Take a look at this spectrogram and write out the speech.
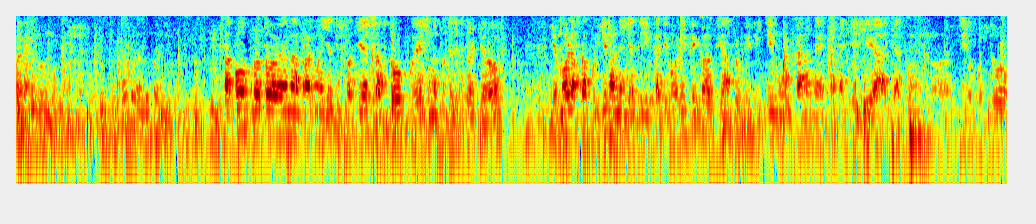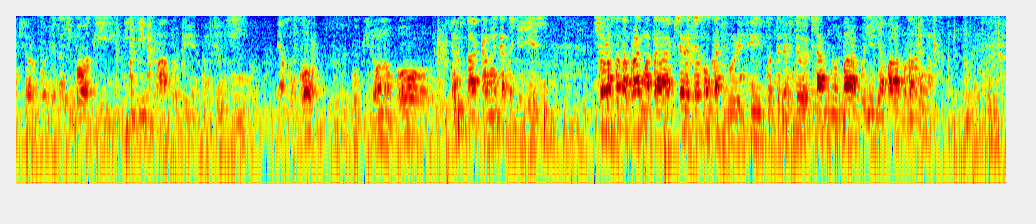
παρακαλώ. Θα πω πρώτο ένα πράγμα για τις φωτιές, αυτό που έγινε τον τελευταίο καιρό και με όλα αυτά που γίνανε γιατί κατηγορήθηκα ότι οι άνθρωποι δικοί μου κάνανε καταγγελία για τον ε, κύριο Κοντό, ξέρω εγώ και τα λοιπά, ότι οι δικοί μου άνθρωποι, αυτοί που έχω εγώ, που πληρώνω εγώ, για αυτά κάνανε καταγγελίες. Σε όλα αυτά τα πράγματα, ξέρετε, έχω κατηγορηθεί το τελευταίο εξάμεινο πάρα πολύ για πάρα πολλά θέματα.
